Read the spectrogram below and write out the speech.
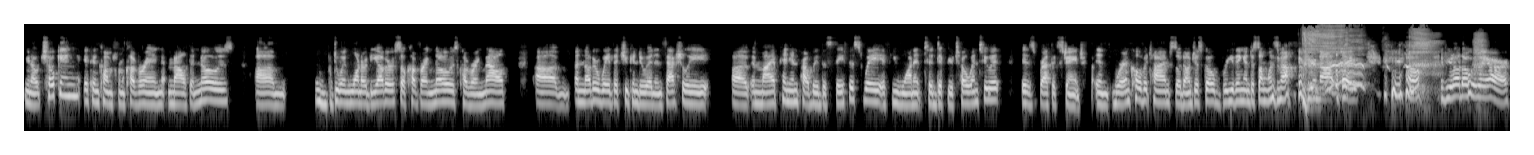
you know, choking. It can come from covering mouth and nose, um, doing one or the other. So covering nose, covering mouth. Um, another way that you can do it, and it's actually, uh, in my opinion, probably the safest way if you wanted to dip your toe into it, is breath exchange. And we're in COVID times, so don't just go breathing into someone's mouth if you're not like, you know, if you don't know who they are.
